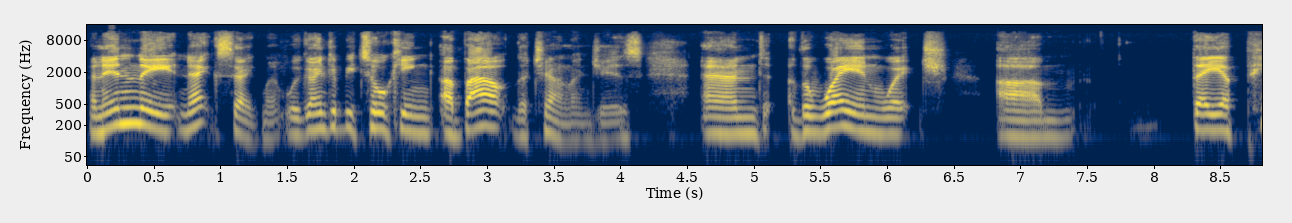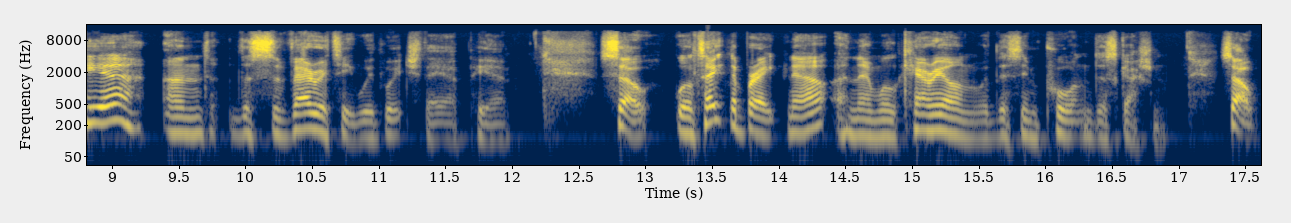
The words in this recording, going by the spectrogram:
And in the next segment, we're going to be talking about the challenges and the way in which um, they appear and the severity with which they appear. So we'll take the break now and then we'll carry on with this important discussion. So,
